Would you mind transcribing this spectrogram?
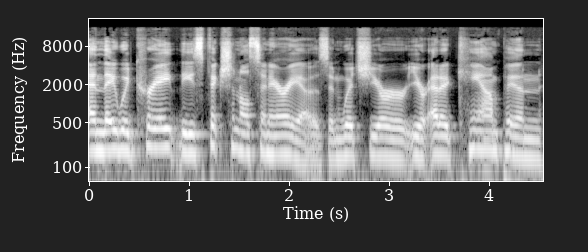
and they would create these fictional scenarios in which you're you're at a camp in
